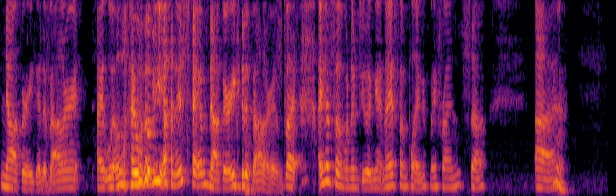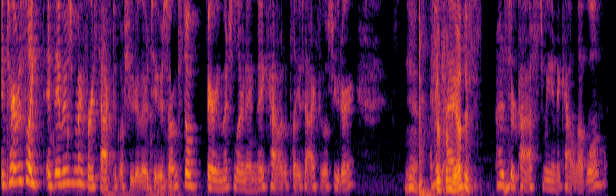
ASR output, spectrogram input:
not very good at Valorant. I will I will be honest, I am not very good at Valorant, but I have fun when I'm doing it and I have fun playing with my friends. So uh Yeah. in terms of like it, it was my first tactical shooter though too, so I'm still very much learning like how to play tactical shooter. Yeah. I So from the others, has surpassed me in account level.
